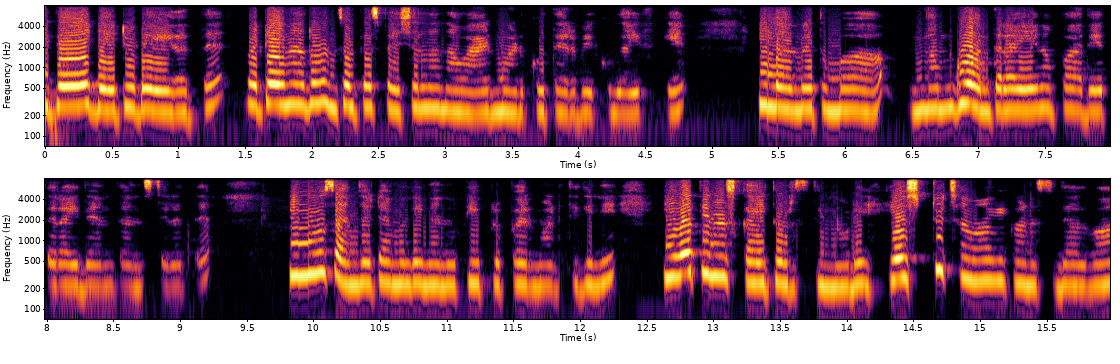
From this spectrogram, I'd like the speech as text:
ಇದೇ ಡೇ ಟು ಡೇ ಇರುತ್ತೆ. ಬಟ್ ಏನಾದರೂ ಒಂದು ಸ್ವಲ್ಪ ಸ್ಪೆಷಲ್ನ ನಾವು ಆ್ಯಡ್ ಮಾಡ್ಕೋತಾ ಇರಬೇಕು ಲೈಫ್ಗೆ ಇಲ್ಲಾಂದ್ರೆ ತುಂಬ ನಮಗೂ ಒಂಥರ ಏನಪ್ಪ ಅದೇ ಥರ ಇದೆ ಅಂತ ಅನಿಸ್ತಿರುತ್ತೆ. ಇನ್ನು ಸಂಜೆ ಟೈಮಲ್ಲಿ ನಾನು ಟೀ ಪ್ರಿಪೇರ್ ಮಾಡ್ತಿದ್ದೀನಿ. ಇವತ್ತಿನ ಸ್ಕೈ ತೋರಿಸ್ತೀನಿ ನೋಡಿ. ಎಷ್ಟು ಚೆನ್ನಾಗಿ ಕಾಣಿಸ್ತಿದೆ ಅಲ್ವಾ?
